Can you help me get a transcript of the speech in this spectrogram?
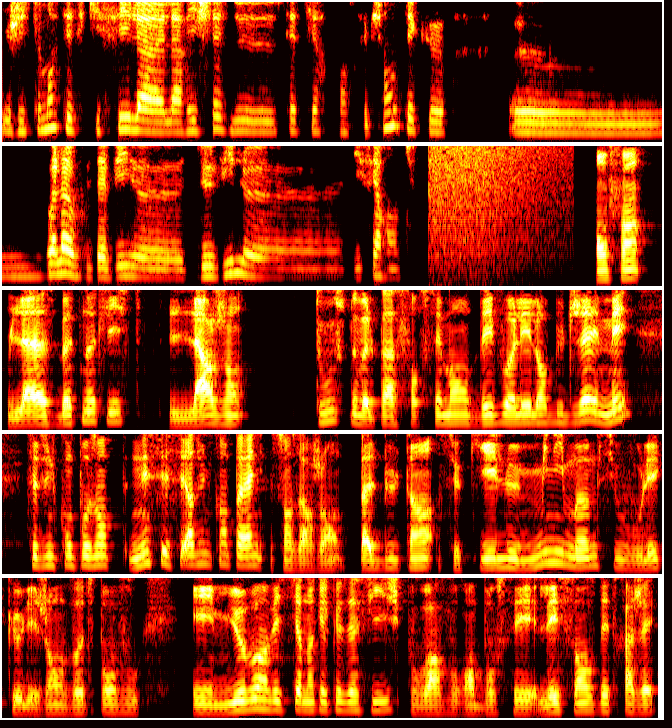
justement, c'est ce qui fait la, richesse de cette circonscription, c'est que voilà, vous avez deux villes différentes. Enfin, last but not least, l'argent. Tous ne veulent pas forcément dévoiler leur budget, mais c'est une composante nécessaire d'une campagne. Sans argent, pas de bulletin, ce qui est le minimum si vous voulez que les gens votent pour vous. Et mieux vaut investir dans quelques affiches, pouvoir vous rembourser l'essence des trajets,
